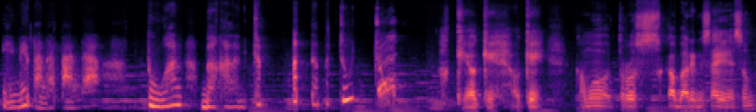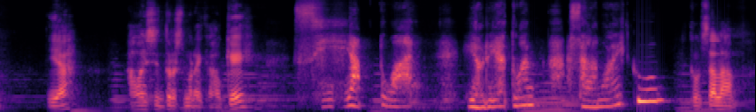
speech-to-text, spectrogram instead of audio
Ini tanda-tanda Tuan bakalan cepet dapet cucu. Oke, oke, oke. Kamu terus kabarin saya ya, Sum. Ya? Awasin terus mereka, oke? Siap Tuan. Yaudah ya Tuan, Assalamualaikum. Waalaikumsalam.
